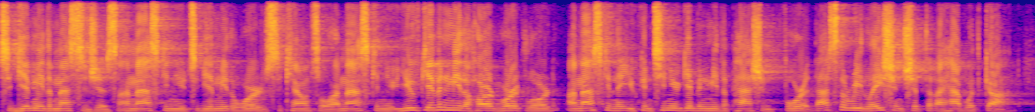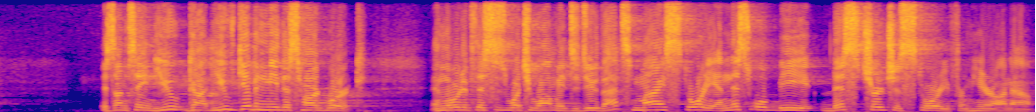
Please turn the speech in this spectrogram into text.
to give me the messages. I'm asking you to give me the words to counsel. I'm asking you, you've given me the hard work, Lord. I'm asking that you continue giving me the passion for it. That's the relationship that I have with God. Is I'm saying, you, God, you've given me this hard work. And Lord, if this is what you want me to do, that's my story. And this will be this church's story from here on out.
